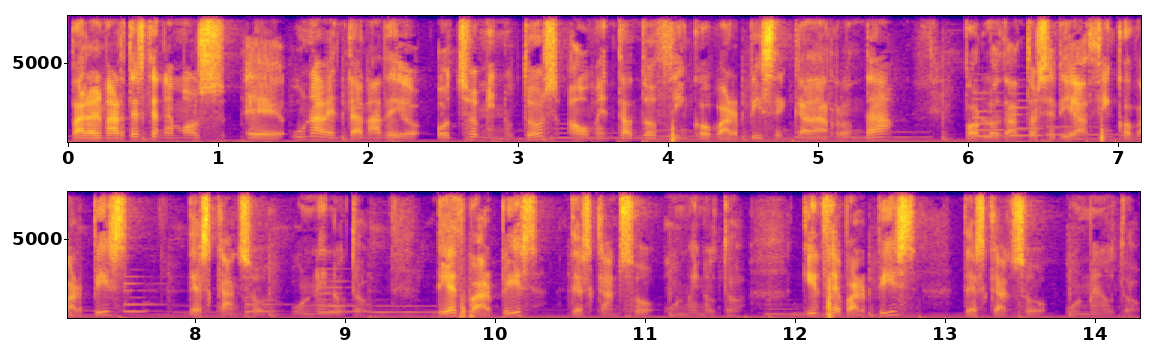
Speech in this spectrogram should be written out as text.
Para el martes tenemos eh, una ventana de 8 minutos, aumentando 5 burpees en cada ronda. Por lo tanto, sería 5 burpees, descanso 1 minuto. 10 burpees, descanso 1 minuto. 15 burpees, descanso 1 minuto.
